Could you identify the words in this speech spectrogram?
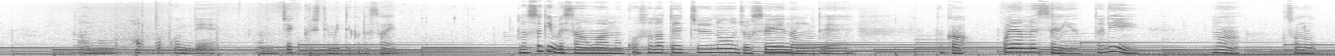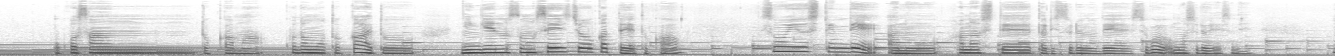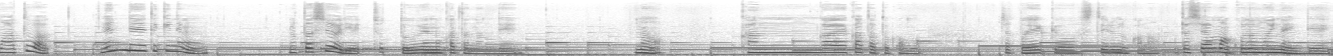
貼っとくんであのチェックしてみてください。まあ、杉部さんはあの子育て中の女性なのでなんか親目線やったりまあそのお子さんとか、まあ、子供とか、えっと、人間のその成長過程とかそういう視点であの話してたりするのですごい面白いですね。まあ、あとは年齢的にも私よりちょっと上の方なんでまあ考え方とかもちょっと影響してるのかな。私はまあ子供いないんで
